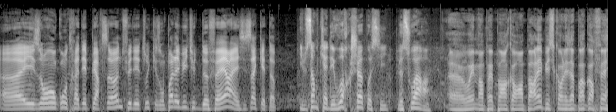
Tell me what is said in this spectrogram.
Ils ont rencontré des personnes, fait des trucs qu'ils n'ont pas l'habitude de faire, et c'est ça qui est top. Il me semble qu'il y a des workshops aussi, le soir. Euh, oui, mais on peut pas encore en parler puisqu'on les a pas encore fait.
